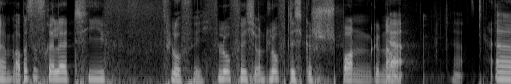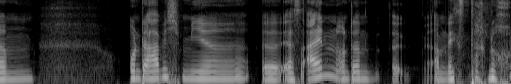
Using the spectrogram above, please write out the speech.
Ähm, aber es ist relativ Fluffig. fluffig und luftig gesponnen, genau. Ja, ja. Ähm, und da habe ich mir äh, erst einen und dann äh, am nächsten Tag noch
